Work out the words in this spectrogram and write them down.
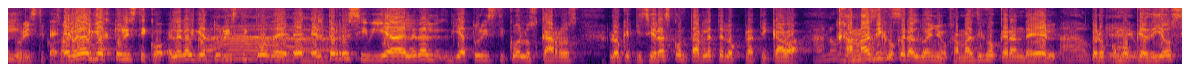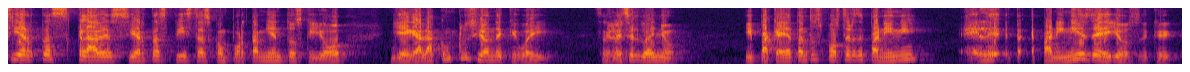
Sí, turístico. o sea, él no- era el guía turístico, él era el guía turístico de, eh, él te Ah. recibía, él era el guía turístico de los carros, lo que quisieras contarle te lo platicaba. Ah, no jamás dijo que era el dueño, jamás dijo que eran de él, Ah, pero como que dio ciertas claves, ciertas pistas, comportamientos que yo llegué a la conclusión de que, güey, él es el dueño. Y para que haya tantos pósters de Panini, él, es- Panini es de ellos, de que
